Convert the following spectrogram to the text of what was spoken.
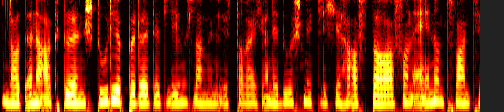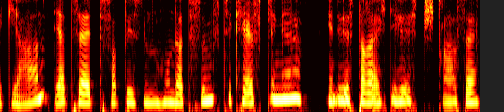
Laut einer aktuellen Studie bedeutet lebenslang in Österreich eine durchschnittliche Haftdauer von 21 Jahren. Derzeit verbüßen 150 Häftlinge in Österreich die Höchststrafe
